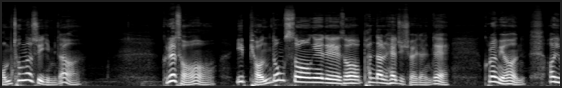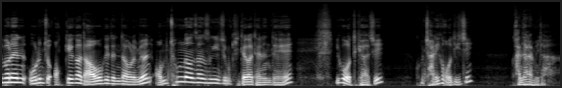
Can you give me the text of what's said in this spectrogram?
엄청난 수익입니다. 그래서 이 변동성에 대해서 판단을 해 주셔야 되는데 그러면 아, 이번엔 오른쪽 어깨가 나오게 된다 그러면 엄청난 상승이 지금 기대가 되는데 이거 어떻게 하지? 그럼 자리가 어디지? 간단합니다.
